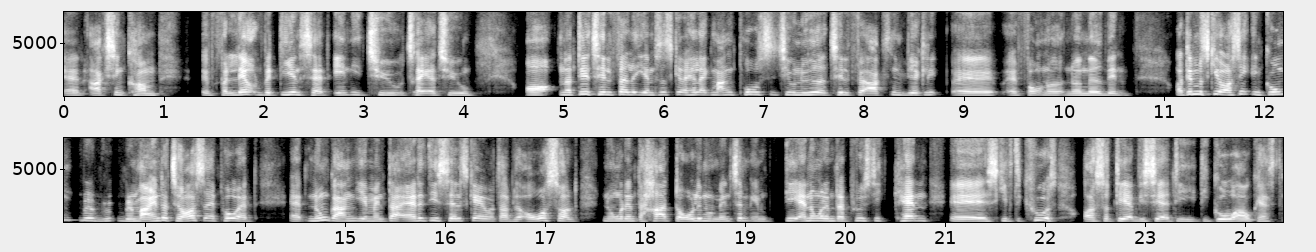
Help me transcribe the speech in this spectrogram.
at aktien kom øh, for lavt værdiansat ind i 2023, og når det er tilfældet, jamen, så skal der heller ikke mange positive nyheder til, før aktien virkelig øh, øh får noget, noget medvind. Og det er måske også en god reminder til os af på, at, at nogle gange, jamen, der er det de selskaber, der er blevet oversolgt, nogle af dem, der har et dårligt momentum, jamen, det er nogle af dem, der pludselig kan øh, skifte kurs, og så der, vi ser de, de gode afkast.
